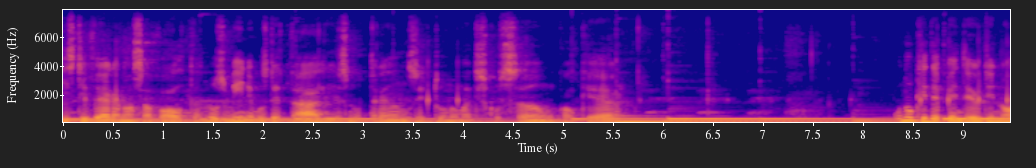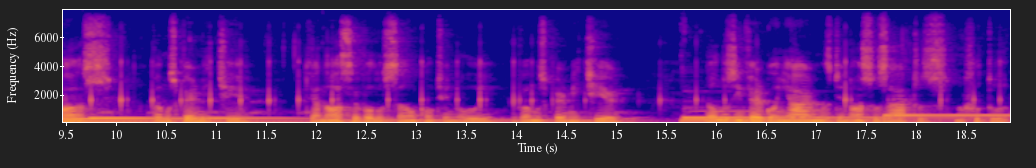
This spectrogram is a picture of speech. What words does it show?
que estiver à nossa volta, nos mínimos detalhes, no trânsito, numa discussão qualquer. No que depender de nós, vamos permitir que a nossa evolução continue vamos permitir não nos envergonharmos de nossos atos no futuro.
